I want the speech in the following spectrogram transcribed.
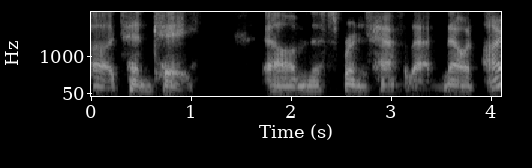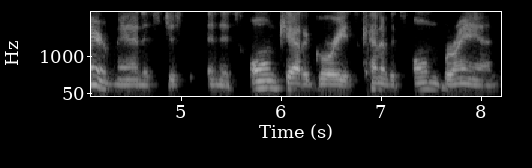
uh, 10k um, and the sprint is half of that. Now, an Ironman is just in its own category. It's kind of its own brand.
